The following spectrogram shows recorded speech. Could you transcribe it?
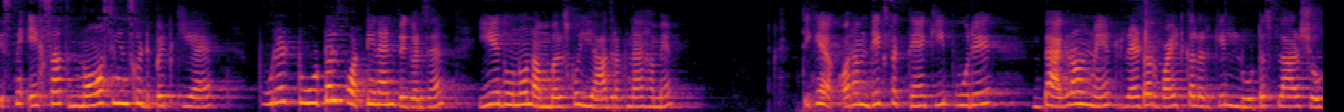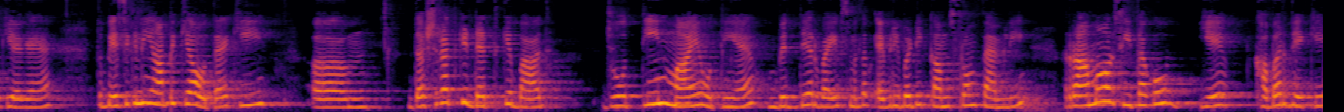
इसमें एक साथ नौ सीन्स को डिपेक्ट किया है। पूरे टोटल फोर्टी नाइन फिगर्स हैं। ये दोनों नंबर्स को याद रखना है हमें। ठीक है, और हम देख सकते हैं कि पूरे बैकग्राउंड में रेड और व्हाइट कलर के लोटस फ्लावर शो किए गए हैं। तो बेसिकली यहाँ पे क्या होता है कि दशरथ की डेथ के बाद जो तीन माएँ होती हैं विद देयर वाइफ्स मतलब everybody comes from family Rama और सीता को ये खबर देके,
